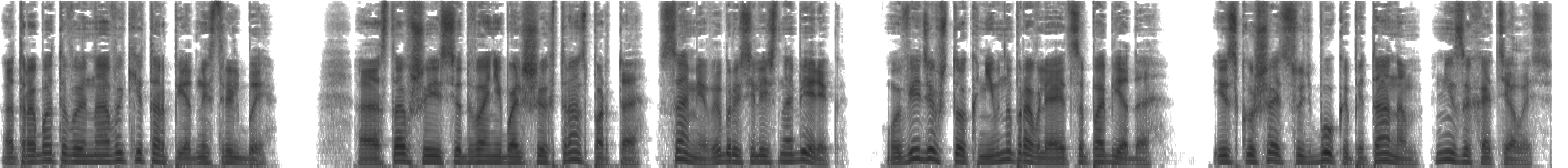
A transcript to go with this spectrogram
отрабатывая навыки торпедной стрельбы. А оставшиеся два небольших транспорта сами выбросились на берег, увидев, что к ним направляется победа. Искушать судьбу капитанам не захотелось.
